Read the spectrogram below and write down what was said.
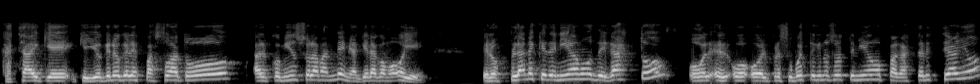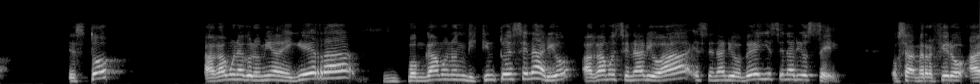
¿Cachai? Que, que, yo creo que les pasó a todos al comienzo de la pandemia, que era como, oye, en los planes que teníamos de gasto o el, o, el presupuesto que nosotros teníamos para gastar este año, stop, hagamos una economía de guerra, pongámonos en distintos escenarios, hagamos escenario A, escenario B y escenario C. O sea, me refiero a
